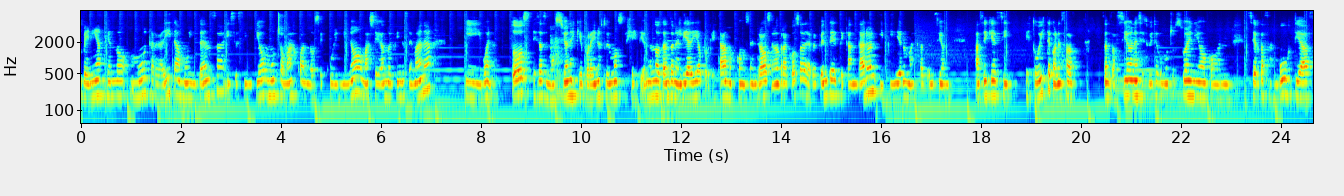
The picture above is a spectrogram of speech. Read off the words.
venía siendo muy cargadita, muy intensa y se sintió mucho más cuando se culminó, más llegando el fin de semana y bueno, todas esas emociones que por ahí no estuvimos gestionando tanto en el día a día porque estábamos concentrados en otra cosa, de repente te cantaron y pidieron nuestra atención. Así que si estuviste con esas sensaciones, estuviste con mucho sueño, con ciertas angustias,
